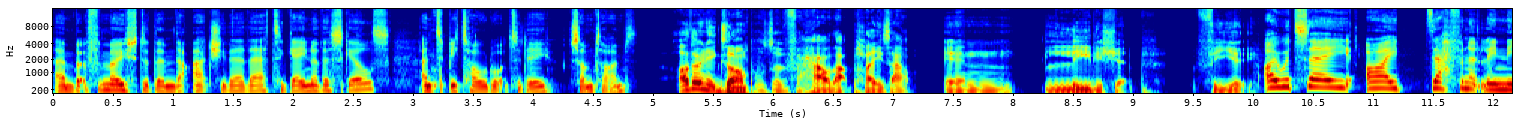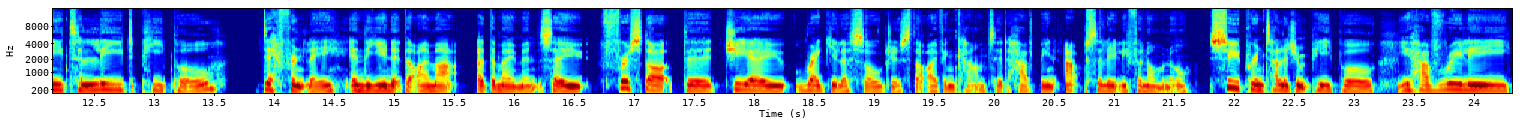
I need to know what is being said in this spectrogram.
Um, but for most of them, that actually they're there to gain other skills and to be told what to do sometimes. Are there any examples of how that plays out in leadership for you? I would say I definitely need to lead people differently in the unit that I'm at at the moment. So, for a start, the GEO regular soldiers that I've encountered have been absolutely phenomenal. Super intelligent people. You have really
